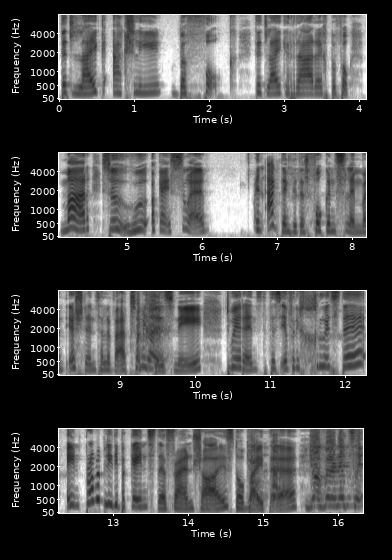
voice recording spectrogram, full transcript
dit lyk actually befok. Dit lyk regtig befok. Maar so hoe okay, so En ek dink dit is fucking slim want eerstens hulle werk saam so okay. met Disney, tweedens dit is een van die grootste en probably die bekendste franchise daar buite. Ja, ja, ek wil net sê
